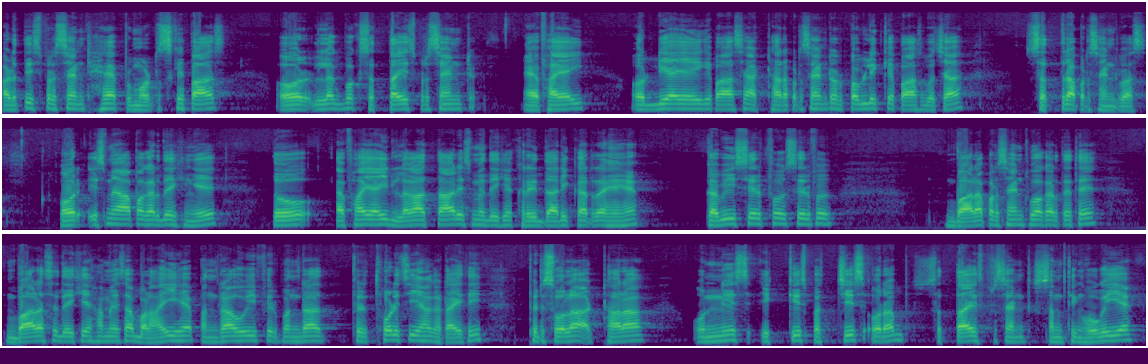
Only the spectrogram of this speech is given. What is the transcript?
अड़तीस परसेंट है प्रमोटर्स के पास और लगभग सत्ताईस परसेंट एफ़ और डीआईआई के पास है अट्ठारह परसेंट और पब्लिक के पास बचा सत्रह परसेंट बस। और इसमें आप अगर देखेंगे तो एफआईआई लगातार इसमें देखिए ख़रीदारी कर रहे हैं। कभी सिर्फ़ सिर्फ़ बारह परसेंट हुआ करते थे, बारह से देखिए हमेशा बढ़ाई है, पंद्रह हुई, फिर पंद्रह, फिर थोड़ी सी यहाँ घटाई थी, फिर सोलह, अट्ठारह, उन्नीस, इक्कीस, पच्चीस और अब सत्ताईस परसेंट समथिंग हो गई है।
